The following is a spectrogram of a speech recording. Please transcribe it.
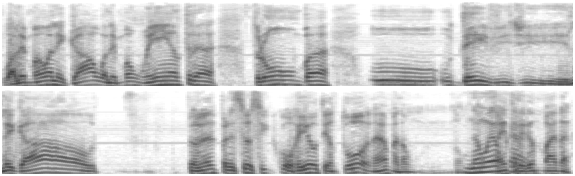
o alemão é legal, o alemão entra, tromba, o, o David legal, pelo menos pareceu assim que correu, tentou, né? Mas não, não, não, é tá entregando mais nada.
